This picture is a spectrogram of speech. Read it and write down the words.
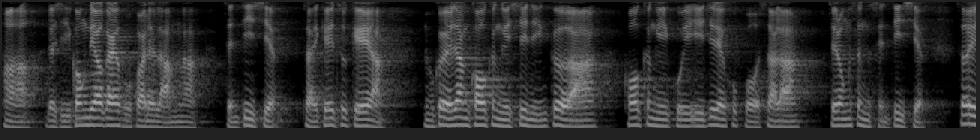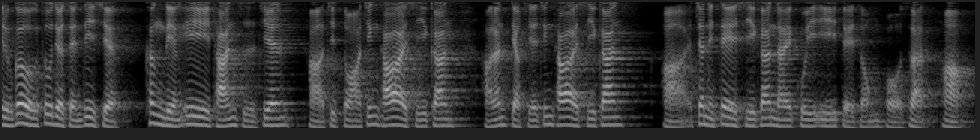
啊，就是讲了解佛法的人啦，善知识在家出家啊，如果会让苦更的信因果啊。可劝伊皈依即个佛菩萨啦，即拢算善知识。所以如果有拄着善知识，劝令伊弹指间啊，一段镜头的时间啊，咱调一个镜头的时间啊，遮尔短时间来皈依地藏菩萨啊。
